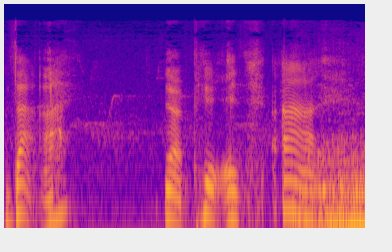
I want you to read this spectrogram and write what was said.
Is that I? Yeah, P H I.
